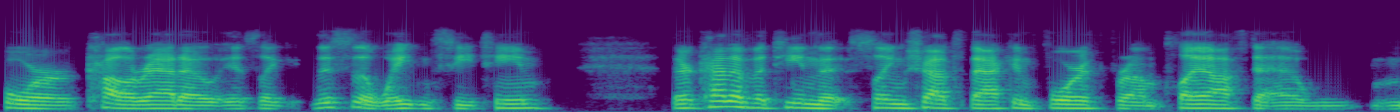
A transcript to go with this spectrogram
for Colorado is like this is a wait and see team. They're kind of a team that slingshots back and forth from playoff to uh,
